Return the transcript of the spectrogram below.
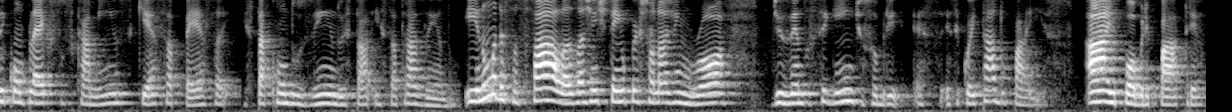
e complexos caminhos que essa peça está conduzindo, está, está trazendo. E numa dessas falas, a gente tem o personagem Ross dizendo o seguinte sobre esse, esse coitado país: Ai, pobre pátria,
